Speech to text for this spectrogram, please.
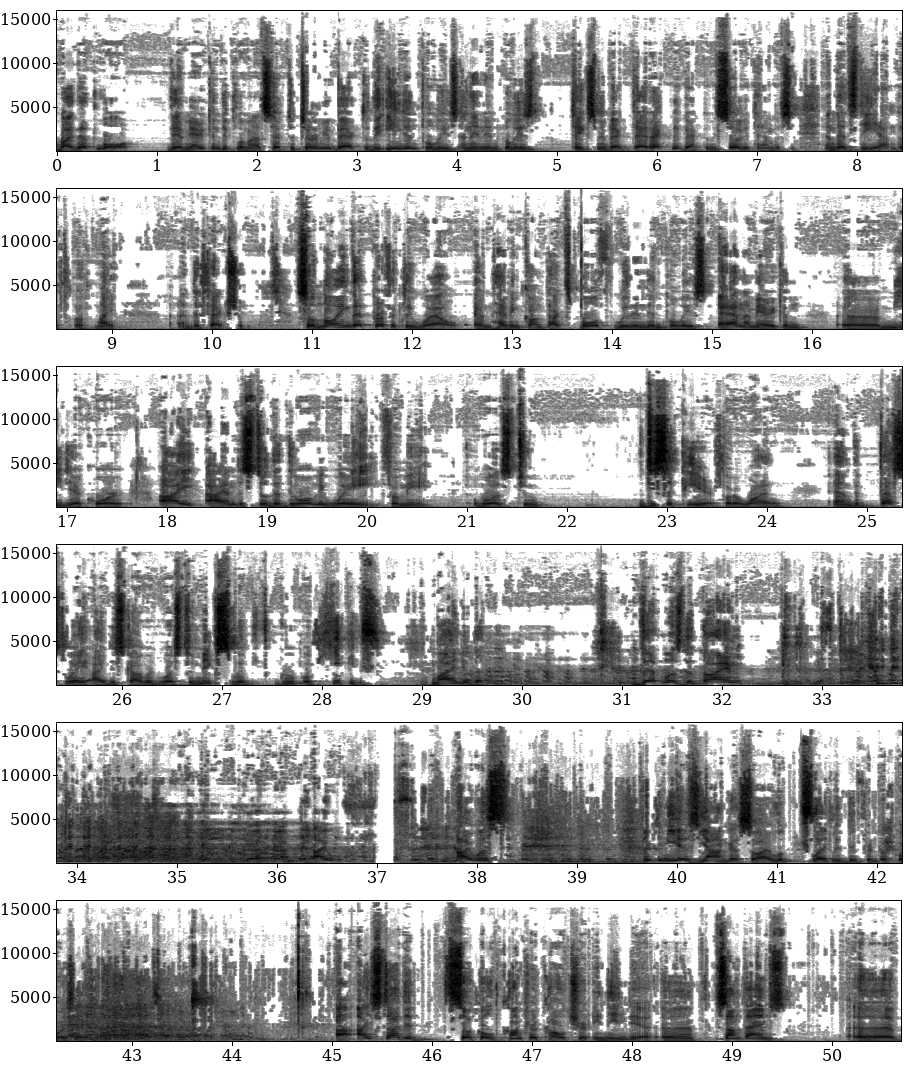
by that law, the American diplomats have to turn me back to the Indian police, and Indian police takes me back directly back to the Soviet embassy. And that's the end of, of my uh, defection. So knowing that perfectly well and having contacts both with Indian police and American uh, media corps, I, I understood that the only way for me was to disappear for a while. And the best way I discovered was to mix with group of hippies. Mind you, that that was the time I I was 13 years younger, so I looked slightly different, of course. Uh, I studied so-called counterculture in India. Uh, sometimes uh,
